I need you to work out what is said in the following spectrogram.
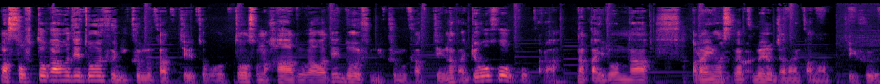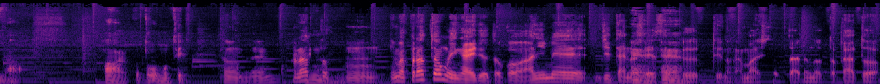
まあ、ソフト側でどういうふうに組むかっていうところと、そのハード側でどういうふうに組むかっていう、なんか両方向から、なんかいろんなアライアンスが組めるんじゃないかなっていうふうな、はい、ことを思って、そうね。プラット、ううん、今、プラットフォーム以外で言うと、こう、アニメ自体の制作っていうのが、まあ、一つあるのとか、あと、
